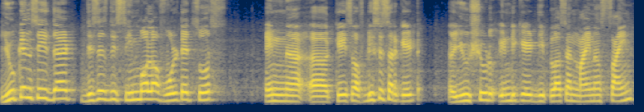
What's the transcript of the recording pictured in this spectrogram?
You can see that this is the symbol of voltage source in uh, uh, case of DC circuit you should indicate the plus and minus sign.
